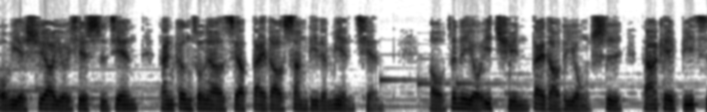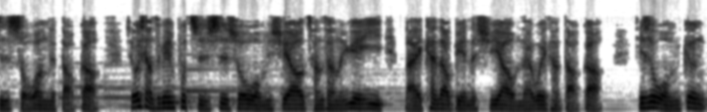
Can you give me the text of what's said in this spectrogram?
我们也需要有一些时间，但更重要的是要带到上帝的面前。”哦，真的有一群带祷的勇士，大家可以彼此守望的祷告。所以我想这边不只是说我们需要常常的愿意来看到别人的需要，我们来为他祷告。其实我们更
